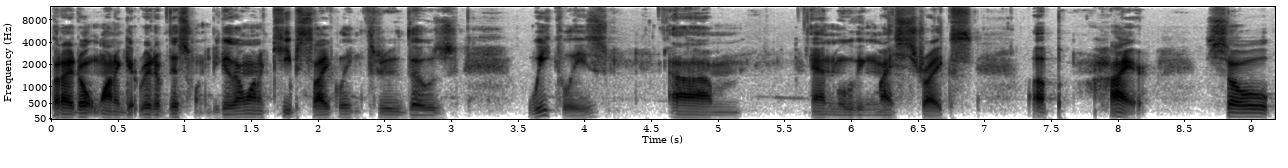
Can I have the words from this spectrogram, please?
but I don't want to get rid of this one because I want to keep cycling through those weeklies um, and moving my strikes up higher. So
